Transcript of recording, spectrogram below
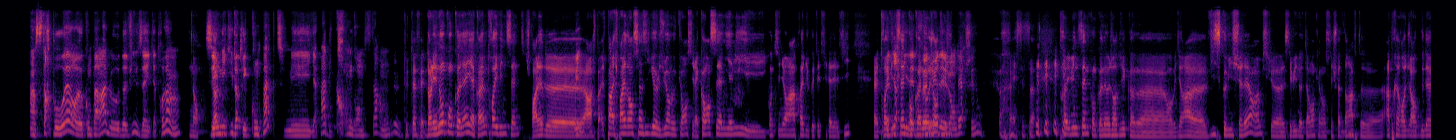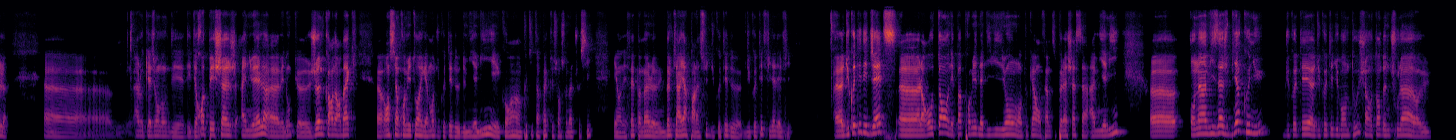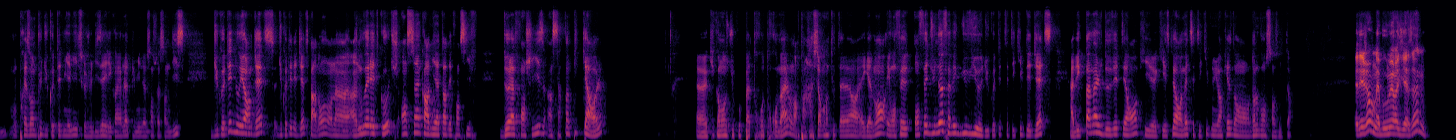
un star power euh, comparable aux Dolphins des années 80. Hein. Non. C'est une équipe qui est compacte, mais il n'y a pas des grandes, grandes stars non plus. Tout à fait. Dans les noms qu'on connaît, il y a quand même Troy Vincent. Je parlais de. je parlais, je parlais d'anciens Eagles. Lui, en l'occurrence, il a commencé à Miami et il continuera après du côté de Philadelphie. Euh, Troy Vincent qu'on connaît aujourd'hui. légendaire chez nous. ouais, c'est ça. Troy Vincent qu'on connaît aujourd'hui comme, euh, on dira, vice-commissionnaire, hein, puisque c'est lui notamment qui annonce les choix de draft après Roger Goodell euh, à l'occasion donc des, repêchages annuels, euh, mais donc euh, jeune cornerback, ancien premier tour également du côté de, Miami et qui aura un petit impact sur ce match aussi. Et en effet, pas mal, une belle carrière par la suite du côté de, du côté de Philadelphie. du côté des Jets, alors autant on n'est pas premier de la division, en tout cas on fait un petit peu la chasse à Miami. on a un visage bien connu du côté, euh, du côté du banc de touche. Hein, autant Dunchula, euh, on ne le présente plus du côté de Miami, parce que je le disais, il est quand même là depuis 1970. Du côté de New York Jets, du côté des Jets, pardon, on a un, nouvel head coach, ancien coordinateur défensif de la franchise, un certain Pete Carroll, euh, qui commence du coup pas trop trop mal. On en reparlera sûrement tout à l'heure également. Et on fait, on fait du neuf avec du vieux du côté de cette équipe des Jets, avec pas mal de vétérans qui, espèrent remettre cette équipe new-yorkaise dans, dans le bon sens, Victor. Déjà, on a Boomer Esiason, mhm.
